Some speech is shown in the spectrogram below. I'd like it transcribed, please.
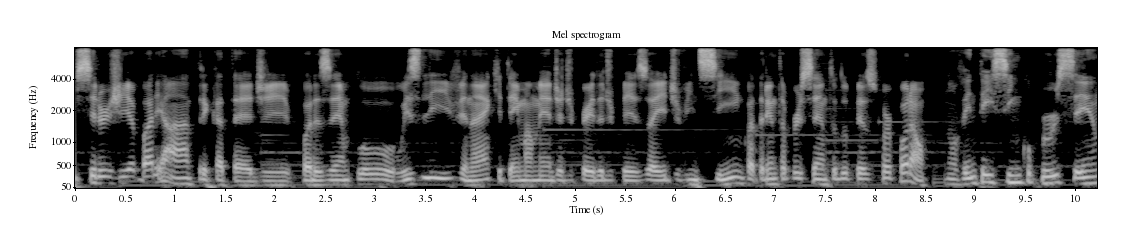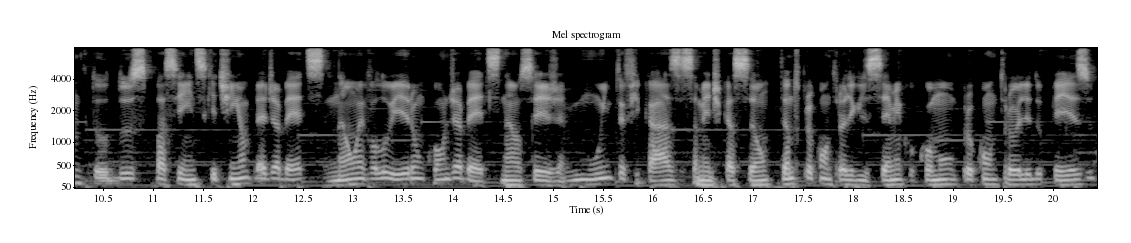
cirurgia bariátrica, até de, por exemplo, o sleeve, né, que tem uma média de perda de peso aí de 25 a 30% do peso corporal. 95% dos pacientes que tinham pré-diabetes não evoluíram com diabetes, né? Ou seja, muito eficaz essa medicação, tanto para o controle glicêmico como para o controle do peso,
